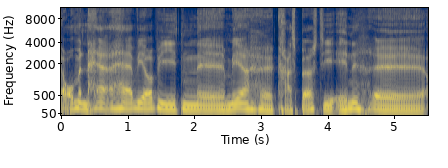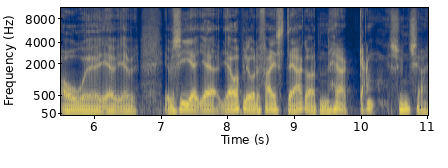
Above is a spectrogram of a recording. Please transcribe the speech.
Jo, men her, her er vi oppe i den øh, mere øh, krasbørstige ende, øh, og øh, jeg, jeg, jeg vil sige, at jeg, jeg oplever det faktisk stærkere den her gang, synes jeg,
